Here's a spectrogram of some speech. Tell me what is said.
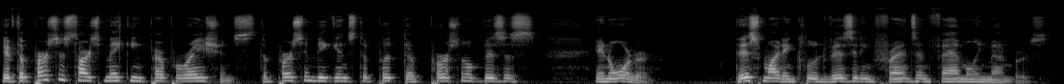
If the person starts making preparations, the person begins to put their personal business in order. This might include visiting friends and family members,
